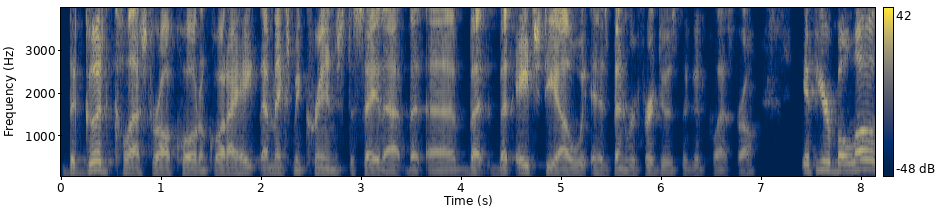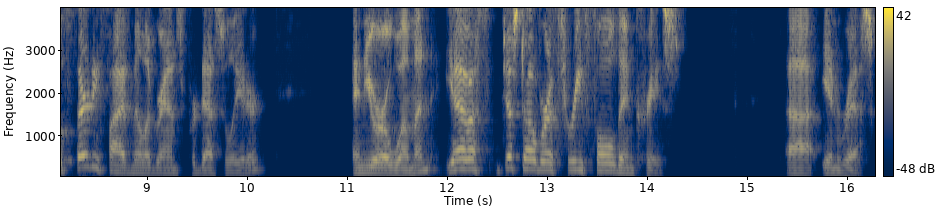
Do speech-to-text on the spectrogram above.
the good cholesterol, quote unquote, I hate that makes me cringe to say that, but uh, but but HDL has been referred to as the good cholesterol. If you're below 35 milligrams per deciliter, and you're a woman, you have a, just over a threefold increase uh, in risk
